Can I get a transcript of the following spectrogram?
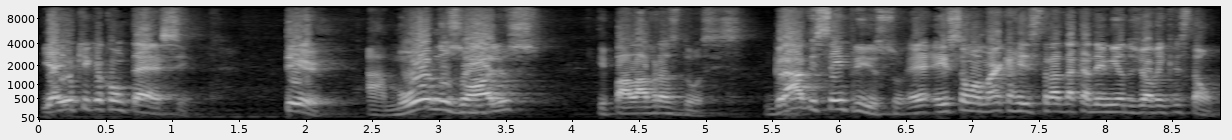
E aí o que, que acontece? Ter amor nos olhos e palavras doces. Grave sempre isso. É, isso é uma marca registrada da Academia do Jovem Cristão.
